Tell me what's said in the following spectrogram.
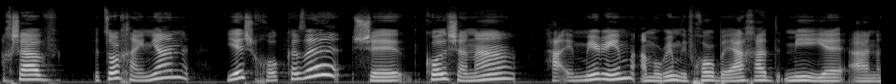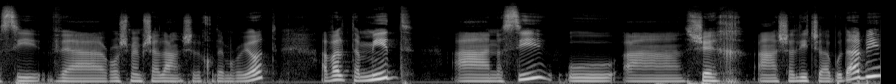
עכשיו, לצורך העניין, יש חוק כזה שכל שנה האמירים אמורים לבחור ביחד מי יהיה הנשיא והראש ממשלה של איחוד האמירויות, אבל תמיד הנשיא הוא השייח' השליט של אבו דאבי,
